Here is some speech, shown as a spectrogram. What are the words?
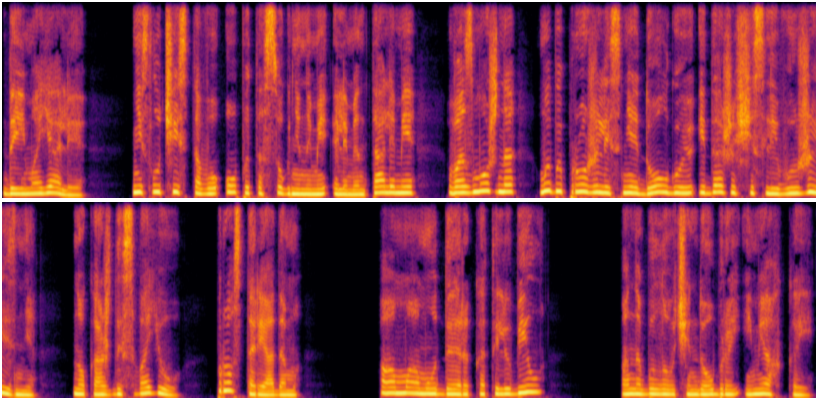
да и моя ли. Не случись того опыта с огненными элементалями, возможно, мы бы прожили с ней долгую и даже счастливую жизнь, но каждый свою, просто рядом. А маму Дерека ты любил? Она была очень доброй и мягкой.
